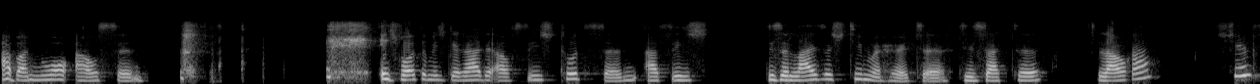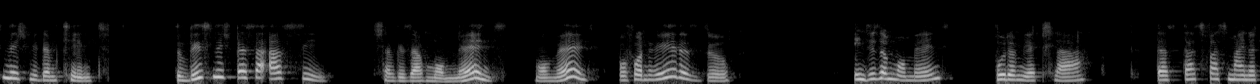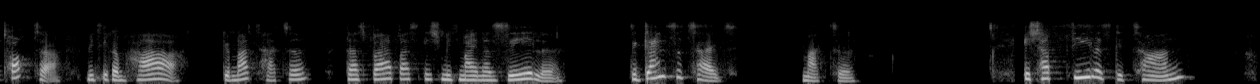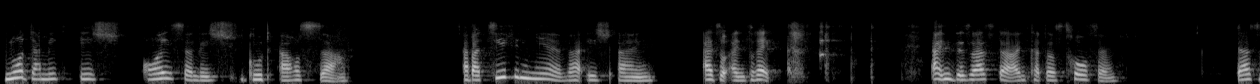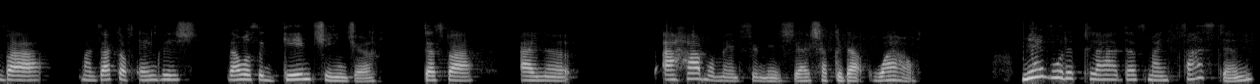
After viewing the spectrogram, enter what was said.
aber nur außen. ich wollte mich gerade auf sie stützen, als ich diese leise Stimme hörte, die sagte, Laura, schimpf nicht mit dem Kind. Du bist nicht besser als sie. Ich habe gesagt, Moment, Moment, wovon redest du? In diesem Moment wurde mir klar, dass das, was meine Tochter mit ihrem Haar gemacht hatte, das war, was ich mit meiner Seele die ganze Zeit machte. Ich habe vieles getan, nur damit ich äußerlich gut aussah. Aber tief in mir war ich ein, also ein Dreck ein Desaster, eine Katastrophe. Das war, man sagt auf Englisch, that was a game changer. Das war ein Aha-Moment für mich. Ja, ich habe gedacht, wow. Mir wurde klar, dass mein Fasten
